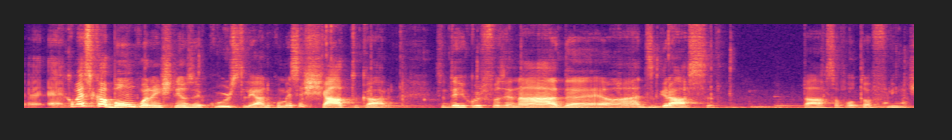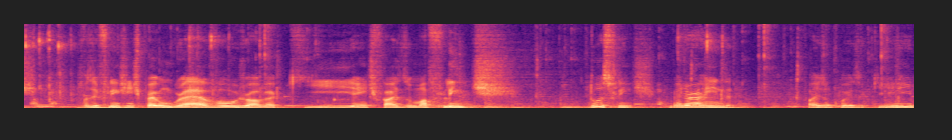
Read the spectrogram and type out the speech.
É, é, começa a ficar bom quando a gente tem os recursos, tá ligado? No começo é chato, cara. Você não tem recurso pra fazer nada, é uma desgraça. Tá, só faltou a flint. Pra fazer flint a gente pega um gravel, joga aqui e a gente faz uma flint. Duas flint, melhor ainda. Faz uma coisa aqui,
